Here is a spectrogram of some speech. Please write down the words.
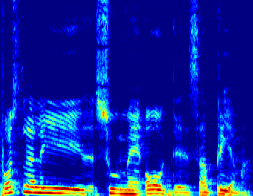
Poslali su me ovde sa prijema.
